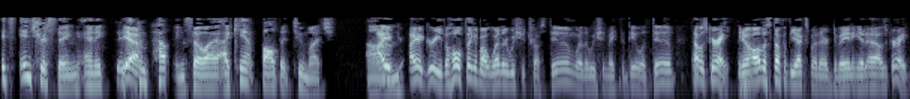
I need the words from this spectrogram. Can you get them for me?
it's interesting and it, it's Yeah. compelling, so I, I can't fault it too much. Um, I I agree. The whole thing about whether we should trust Doom, whether we should make the deal with Doom, that was great. You know, all the stuff with the X Men, they're debating it. That was great.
